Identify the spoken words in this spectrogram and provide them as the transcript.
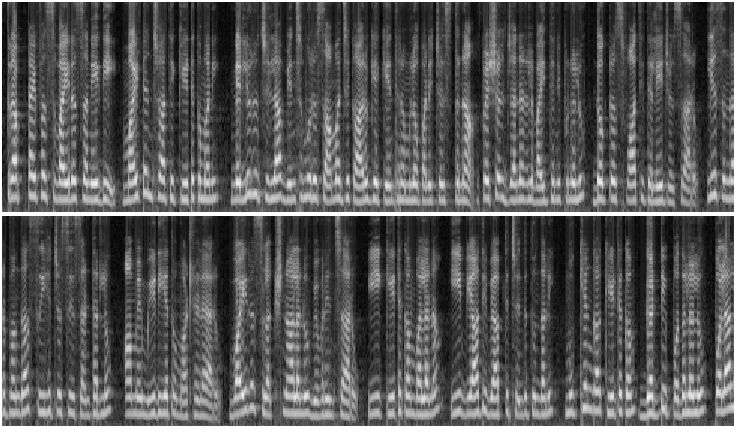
స్క్రబ్ టైఫస్ వైరస్ అనేది మైటన్ జాతి కీటకమని నెల్లూరు జిల్లా వించమూరు సామాజిక ఆరోగ్య కేంద్రంలో పనిచేస్తున్న స్పెషల్ జనరల్ వైద్య నిపుణులు డాక్టర్ స్వాతి తెలియజేశారు. ఈ సందర్భంగా సిహెచ్ఎస్సి సెంటర్లో ఆమె మీడియాతో మాట్లాడారు. వైరస్ లక్షణాలను వివరించారు. ఈ కీటకం వలన ఈ వ్యాధి వ్యాప్తి చెందుతుందని ముఖ్యంగా కీటకం గడ్డి పొదలలో పొలాల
